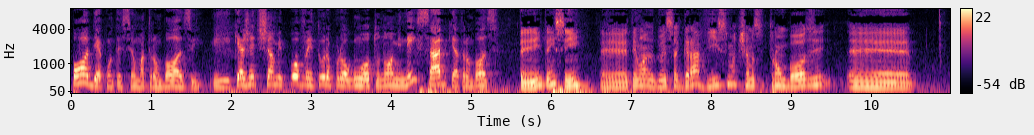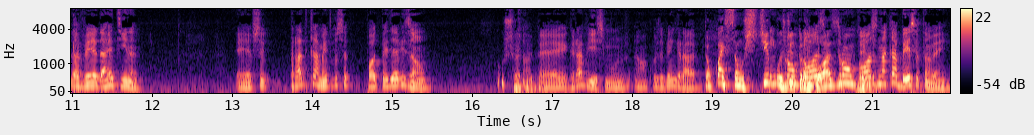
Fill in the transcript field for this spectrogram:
pode acontecer uma trombose e que a gente chame porventura por algum outro nome nem sabe que é a trombose? Tem, tem sim. É, tem uma doença gravíssima que chama-se trombose é, da veia da retina. É, você, praticamente você pode perder a visão. Puxa tá? vida. É gravíssimo, é uma coisa bem grave. Então, quais são os tipos de trombose? Trombose Diga. na cabeça também.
